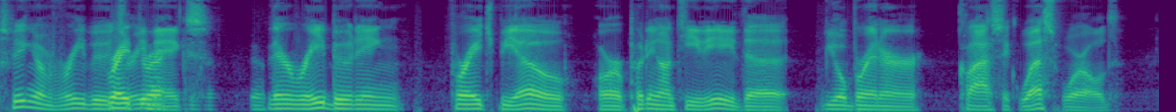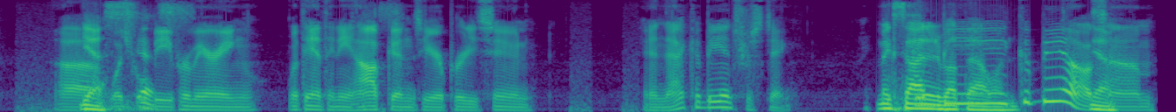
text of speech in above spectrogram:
speaking of reboots, Great remakes. director. Yeah. They're rebooting for HBO or putting on TV the Yul Brynner classic Westworld, uh, Yes. which will be premiering with Anthony Hopkins here pretty soon, and that could be interesting. I'm excited Could about be- that one. It could be awesome.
